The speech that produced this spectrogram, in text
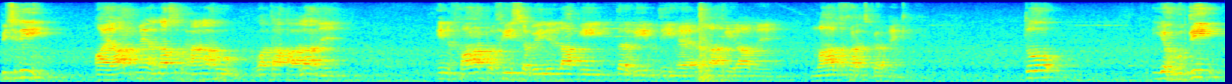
پچھلی آیات میں اللہ سبحانہ و تعالی نے انفاق فی سبیل اللہ کی ترغیب دی ہے اللہ کی راہ میں مال خرچ کرنے کی تو یہودی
